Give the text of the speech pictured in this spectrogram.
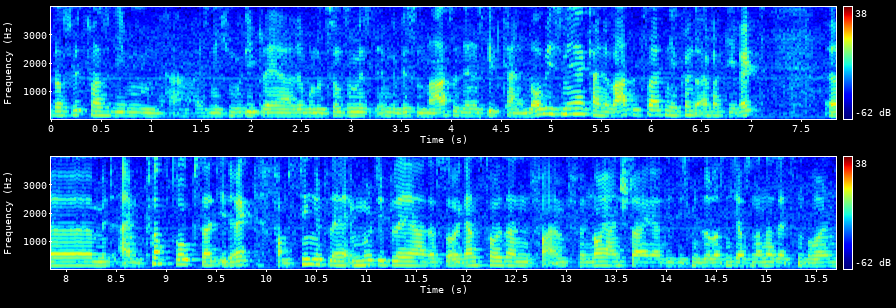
das wird quasi die, ja, weiß nicht, Multiplayer-Revolution zumindest in gewissem Maße, denn es gibt keine Lobbys mehr, keine Wartezeiten, ihr könnt einfach direkt äh, mit einem Knopfdruck seid ihr direkt vom Singleplayer im Multiplayer. Das soll ganz toll sein, vor allem für Neueinsteiger, die sich mit sowas nicht auseinandersetzen wollen.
